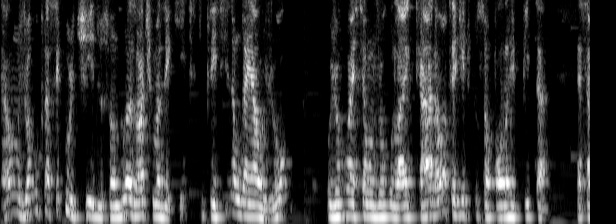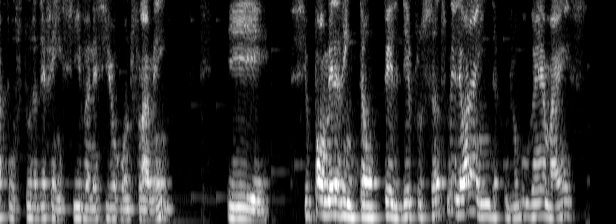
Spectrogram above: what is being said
é um jogo para ser curtido. São duas ótimas equipes que precisam ganhar o jogo. O jogo vai ser um jogo lá e cá. Não acredito que o São Paulo repita essa postura defensiva nesse jogo contra o Flamengo. E se o Palmeiras então perder para o Santos, melhor ainda. O jogo ganha mais,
